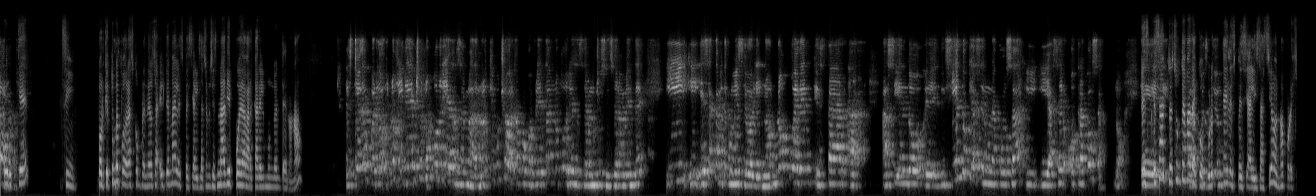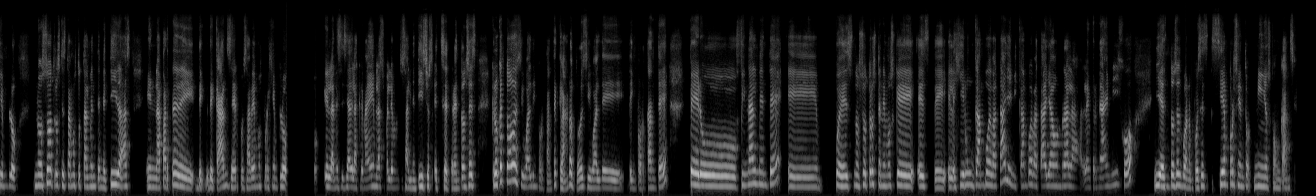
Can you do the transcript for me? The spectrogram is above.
¿Por qué? Sí, porque tú me podrás comprender, o sea, el tema de la especialización, es nadie puede abarcar el mundo entero, ¿no? Estoy de acuerdo, no, y de hecho no podrías hacer nada, ¿no? Que mucho abarca poco aprieta, no podrías hacer mucho sinceramente, y, y exactamente como dice Oli, ¿no? No pueden estar ah, haciendo, eh, diciendo que hacen una cosa y, y hacer otra cosa, ¿no? Eh, exacto, es un tema de congruencia y de especialización, ¿no? Por ejemplo, nosotros que estamos totalmente metidas en la parte de, de, de cáncer, pues sabemos, por ejemplo, la necesidad de la crema EM, los suplementos alimenticios, etcétera. Entonces, creo que todo es igual de importante, claro, todo es igual de, importante, pero finalmente, eh, pues nosotros tenemos que este, elegir un campo de batalla y mi campo de batalla honra la, la enfermedad de mi hijo y entonces, bueno, pues es 100% niños con cáncer.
